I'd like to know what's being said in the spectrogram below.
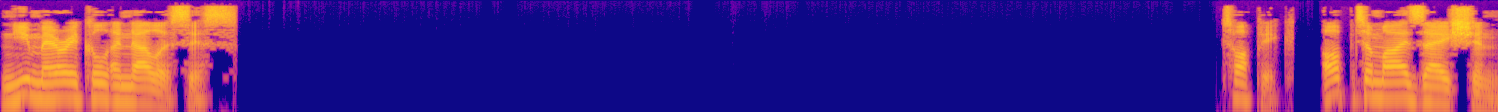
Numerical analysis Optimization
